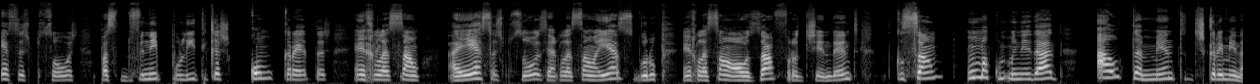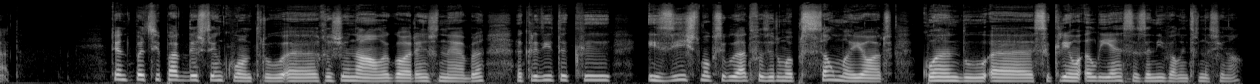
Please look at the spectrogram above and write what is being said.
essas pessoas, para se definir políticas concretas em relação a essas pessoas, em relação a esse grupo, em relação aos afrodescendentes, que são uma comunidade altamente discriminada. Tendo participado deste encontro uh, regional agora em Genebra, acredita que existe uma possibilidade de fazer uma pressão maior quando uh, se criam alianças a nível internacional?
